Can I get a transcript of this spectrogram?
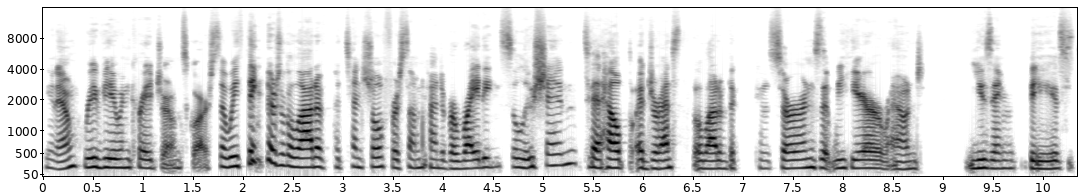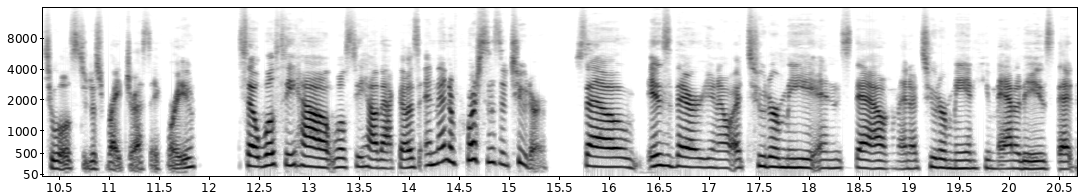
you know, review and create your own score. So we think there's a lot of potential for some kind of a writing solution to help address a lot of the concerns that we hear around using these tools to just write your essay for you. So we'll see how we'll see how that goes. And then of course there's a tutor. So is there, you know, a tutor me in STEM and a tutor me in humanities that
